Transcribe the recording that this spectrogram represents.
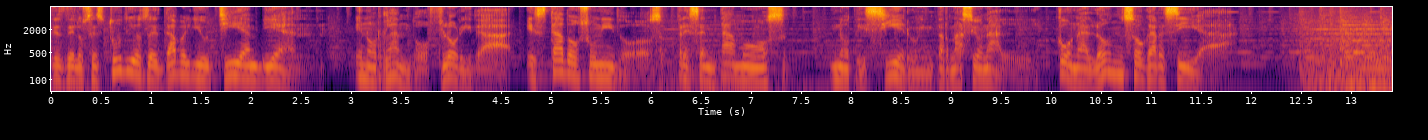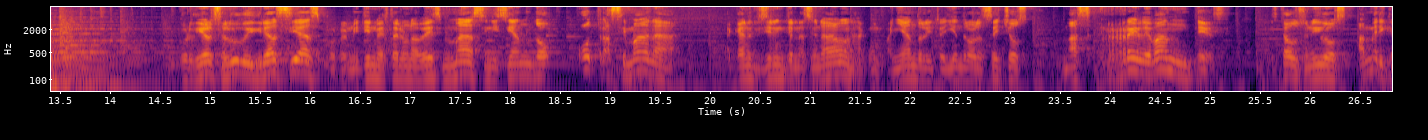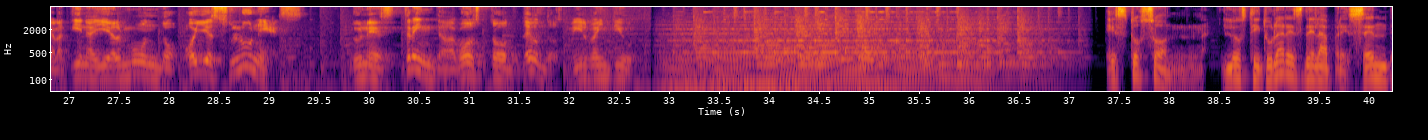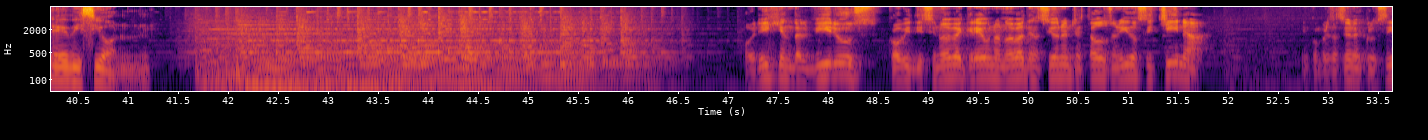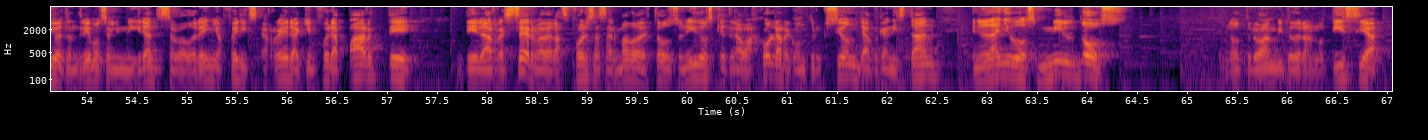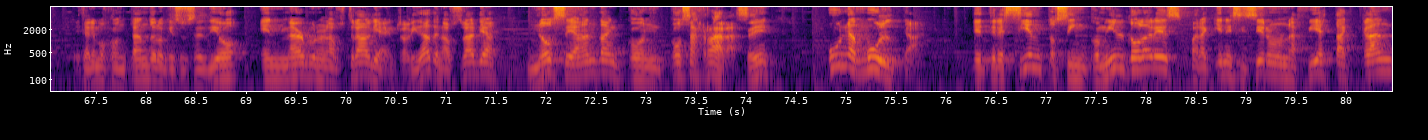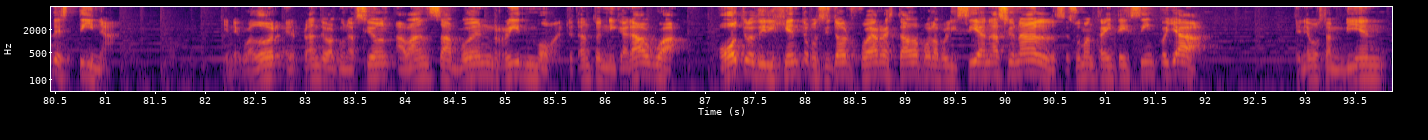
Desde los estudios de WTMBN en Orlando, Florida, Estados Unidos, presentamos Noticiero Internacional con Alonso García. cordial saludo y gracias por permitirme estar una vez más iniciando otra semana acá en Noticiero Internacional, acompañándole y trayéndole los hechos más relevantes Estados Unidos, América Latina y el mundo. Hoy es lunes, lunes 30 de agosto del 2021. Estos son los titulares de la presente edición. Origen del virus COVID-19 crea una nueva tensión entre Estados Unidos y China. En conversación exclusiva tendremos al inmigrante salvadoreño Félix Herrera, quien fuera parte de la reserva de las Fuerzas Armadas de Estados Unidos que trabajó la reconstrucción de Afganistán en el año 2002. En otro ámbito de la noticia, estaremos contando lo que sucedió en Melbourne, en Australia. En realidad, en Australia no se andan con cosas raras, ¿eh? Una multa de 305 mil dólares para quienes hicieron una fiesta clandestina. en Ecuador el plan de vacunación avanza a buen ritmo. Entre tanto en Nicaragua, otro dirigente opositor fue arrestado por la Policía Nacional. Se suman 35 ya. Tenemos también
